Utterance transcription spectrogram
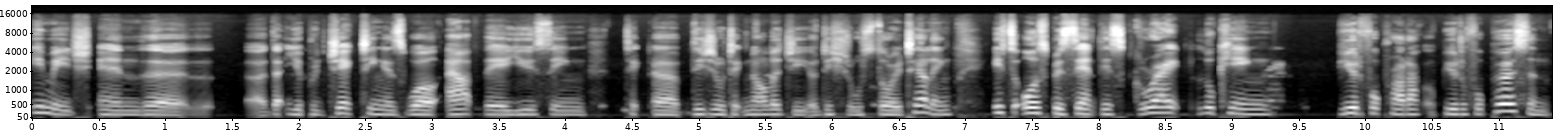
image and the uh, that you're projecting as well out there using te- uh, digital technology or digital storytelling is to always present this great looking, beautiful product or beautiful person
